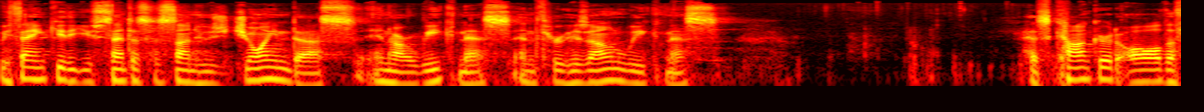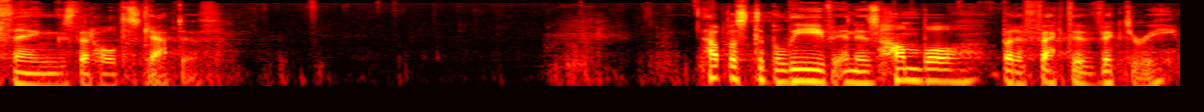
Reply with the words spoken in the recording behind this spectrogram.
We thank you that you sent us a son who's joined us in our weakness and through his own weakness has conquered all the things that hold us captive. Help us to believe in his humble but effective victory.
